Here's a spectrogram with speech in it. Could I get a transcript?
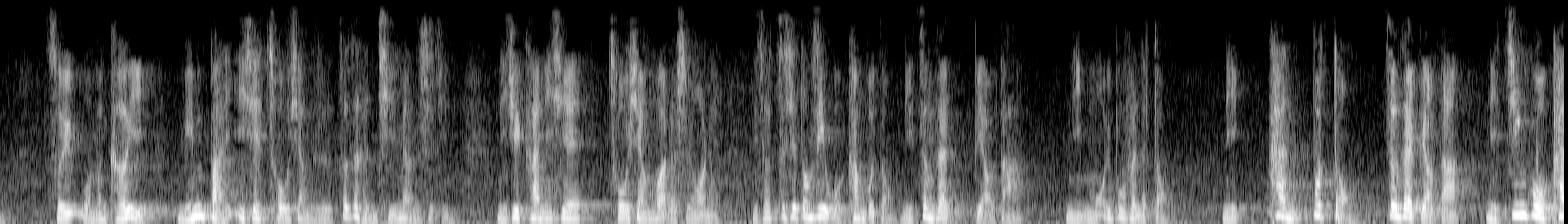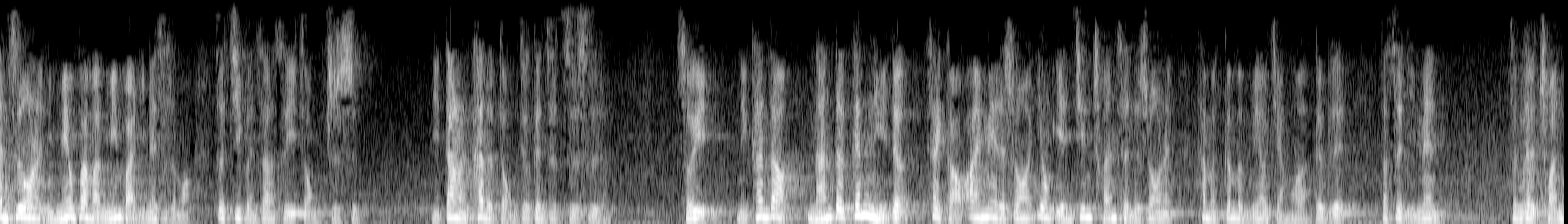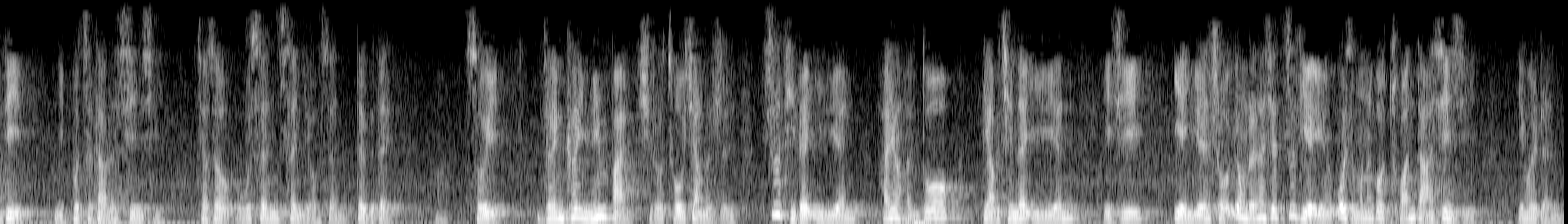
所以我们可以明白一些抽象的事，这是很奇妙的事情。你去看一些抽象画的时候呢，你说这些东西我看不懂，你正在表达你某一部分的懂，你看不懂。正在表达，你经过看之后呢，你没有办法明白里面是什么，这基本上是一种知识。你当然看得懂，就更是知识了。所以你看到男的跟女的在搞暧昧的时候，用眼睛传神的时候呢，他们根本没有讲话，对不对？但是里面正在传递你不知道的信息，叫做无声胜有声，对不对？啊，所以人可以明白许多抽象的事，肢体的语言，还有很多表情的语言，以及。演员所用的那些肢体语言为什么能够传达信息？因为人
